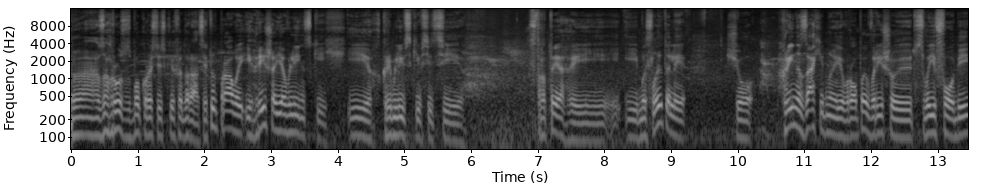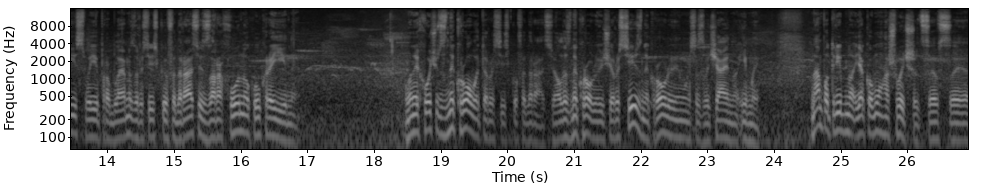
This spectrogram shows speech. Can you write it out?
е, загрозу з боку Російської Федерації. Тут правий і Гріша Явлінський, і кремлівські всі ці стратеги і, і мислителі, що країни Західної Європи вирішують свої фобії, свої проблеми з Російською Федерацією за рахунок України. Вони хочуть знекровити Російську Федерацію, але знекровлюючи Росію, знекровлюємося, звичайно, і ми. Нам потрібно якомога швидше це все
